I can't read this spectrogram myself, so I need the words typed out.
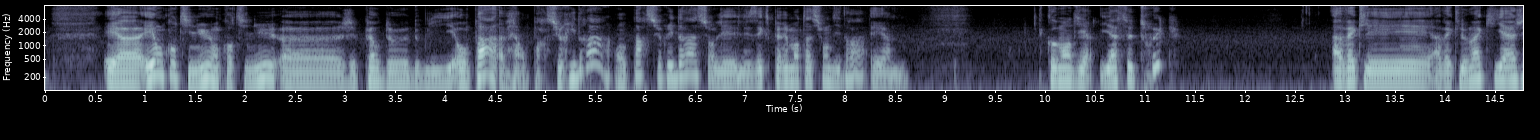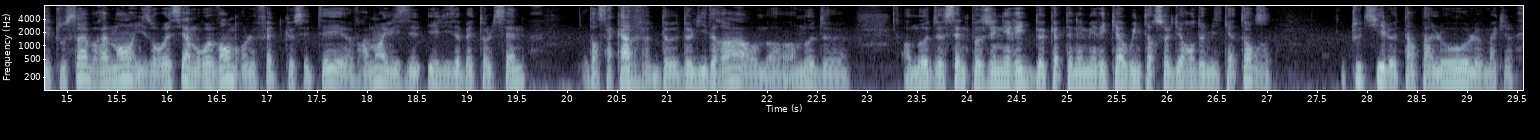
Euh, et, on continue, on continue. Euh, j'ai peur d'oublier. On part, on part sur Hydra. On part sur Hydra, sur les, expérimentations d'Hydra. Et euh, comment dire Il y a ce truc avec les, avec le maquillage et tout ça. Vraiment, ils ont réussi à me revendre le fait que c'était vraiment Elisabeth Olsen dans sa cave de, l'Hydra en, mode en mode scène post-générique de Captain America Winter Soldier en 2014. Tout y est, le teint le maquillage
